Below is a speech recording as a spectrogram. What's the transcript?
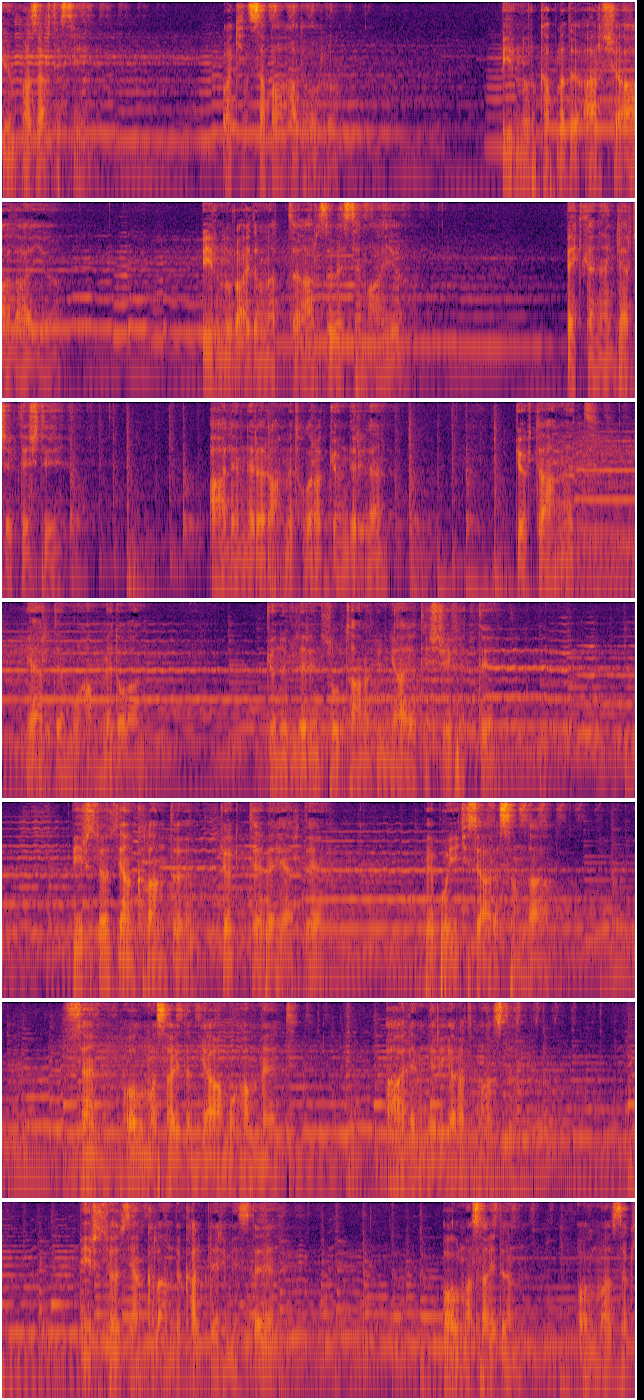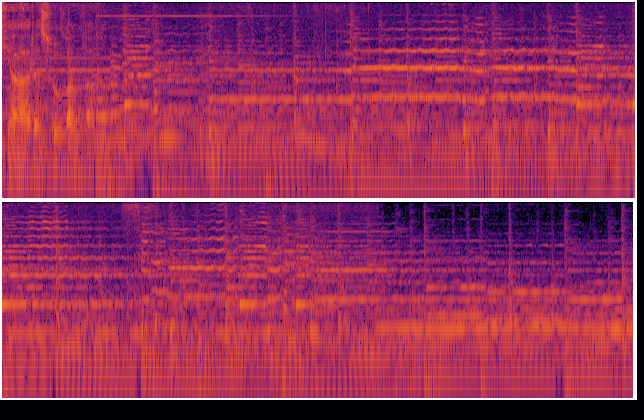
Gün pazartesi. Vakit sabaha doğru. Bir nur kapladı arşı alayı. Bir nur aydınlattı arzı ve semayı. Beklenen gerçekleşti. Alemlere rahmet olarak gönderilen Gökte Ahmet, yerde Muhammed olan Gönüllerin sultanı dünyaya teşrif etti. Bir söz yankılandı gökte ve yerde ve bu ikisi arasında sen olmasaydın ya Muhammed alemleri yaratmazdın. Bir söz yankılandı kalplerimizde olmasaydın olmazdık ya Resulallah.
